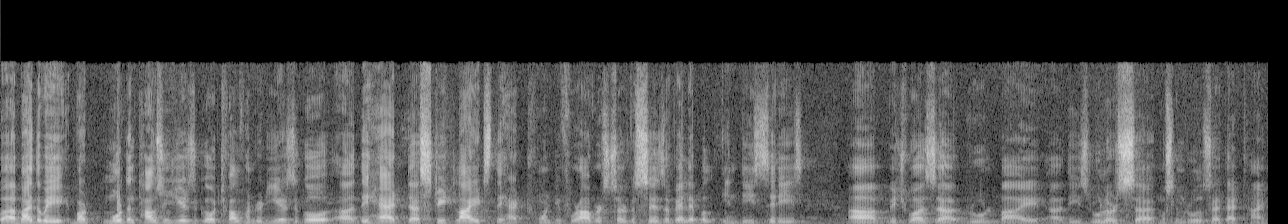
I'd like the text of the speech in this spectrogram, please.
uh, by the way, about more than 1,000 years ago, 1,200 years ago, uh, they had uh, street lights, they had 24-hour services available in these cities, uh, which was uh, ruled by uh, these rulers, Muslim rulers at that time.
